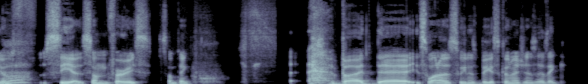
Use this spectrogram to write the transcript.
you'll see uh, some furries, something. but uh, it's one of Sweden's biggest conventions, I think.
